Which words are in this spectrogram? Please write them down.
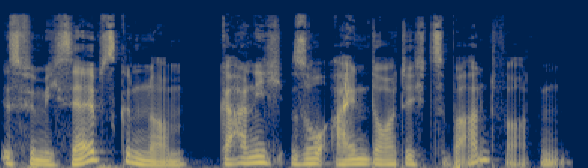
ist für mich selbst genommen gar nicht so eindeutig zu beantworten.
